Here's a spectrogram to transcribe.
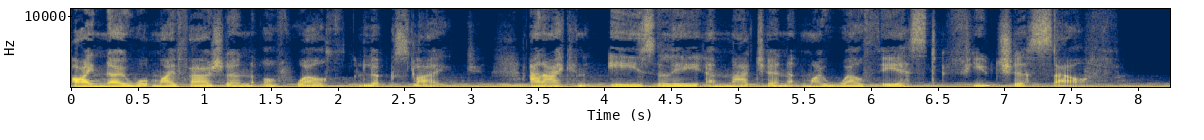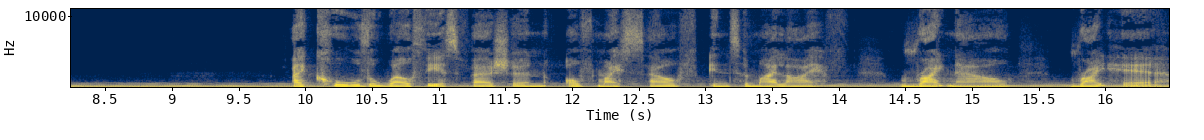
I know what my version of wealth looks like, and I can easily imagine my wealthiest future self. I call the wealthiest version of myself into my life right now, right here.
